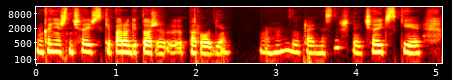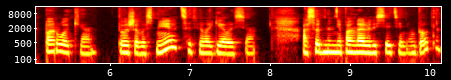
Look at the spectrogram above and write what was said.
Ну, конечно, человеческие пороги тоже э, пороги. Угу, вы правильно слышали. Человеческие пороки тоже высмеиваются в Филагелосе. Особенно мне понравились эти анекдоты.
